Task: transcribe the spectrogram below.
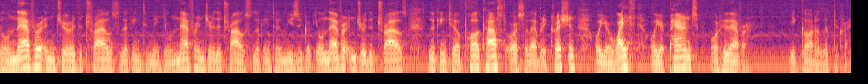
You'll never endure the trials looking to me. You'll never endure the trials looking to a music group. You'll never endure the trials looking to a podcast or a celebrity Christian or your wife or your parents or whoever. You've gotta look to Christ.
